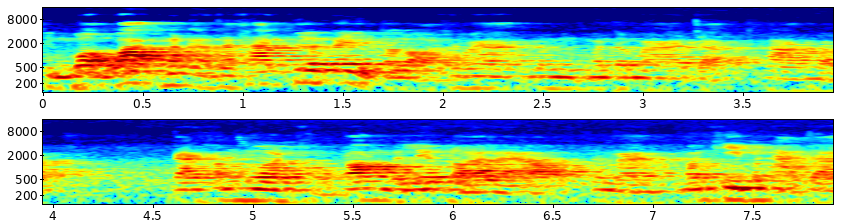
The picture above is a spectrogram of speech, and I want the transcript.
ถึงบอกว่ามันอาจจะคาดเคลื่อนได้อยู่ตลอดใช่ไหมมันมันจะมาจากทางแบบการคำนวณของกล้องเป็นเรียบร้อยแล้วใช่ไหมบางทีมันอาจจะ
